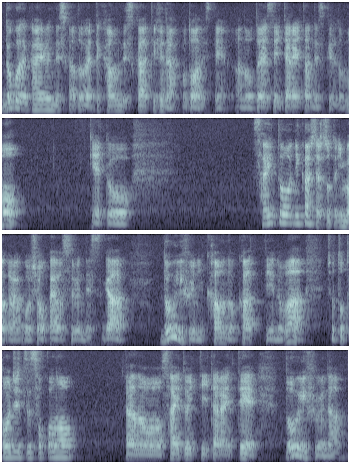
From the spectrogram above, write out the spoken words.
どこで買えるんですか？どうやって買うんですか？っていうふうなことはですねあのお問い合わせいただいたんですけれどもえっとサイトに関してはちょっと今からご紹介をするんですがどういうふうに買うのかっていうのはちょっと当日そこのあのサイト行っていただいてどういうふうな、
